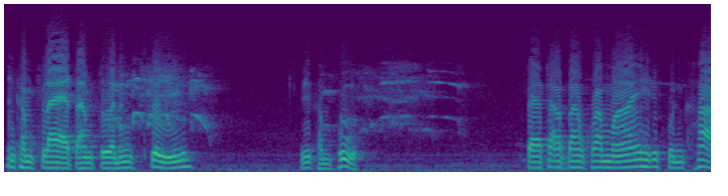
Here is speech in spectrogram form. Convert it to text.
นั่นคำแปลตามตัวหนังสือ หรือคำพูด แต่ถ้าเอาตามความหมายหรือคุณค่า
